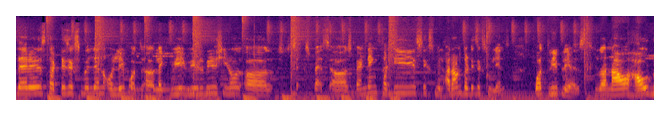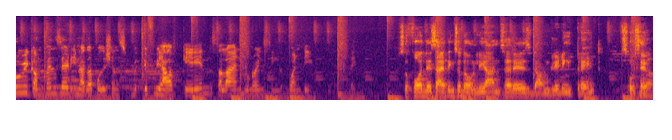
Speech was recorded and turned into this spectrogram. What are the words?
there is 36 million only for uh, like we, we will be you know uh, sp- uh, spending 36 mil- around 36 million for three players so now how do we compensate in other positions if we have Kane, Salah and Bruno in sing- one team like, So for this, I think so. The only answer is downgrading Trent. So se- Yeah.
